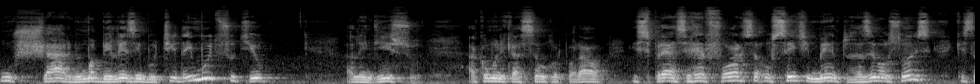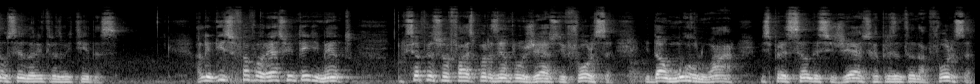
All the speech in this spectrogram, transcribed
um charme, uma beleza embutida e muito sutil. Além disso, a comunicação corporal expressa e reforça os sentimentos, as emoções que estão sendo ali transmitidas. Além disso, favorece o entendimento, porque se a pessoa faz, por exemplo, um gesto de força e dá um murro no ar, expressando esse gesto, representando a força,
